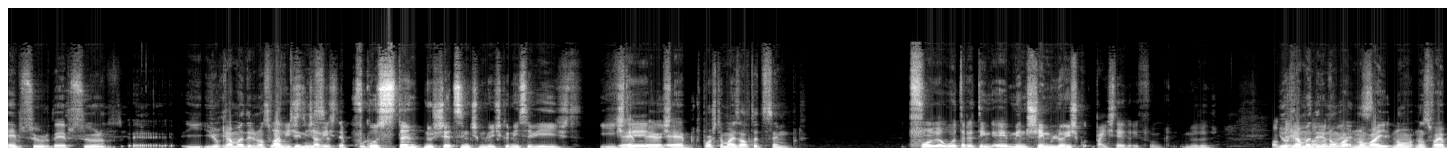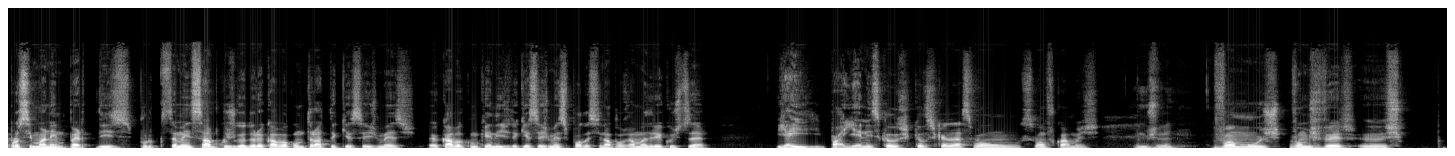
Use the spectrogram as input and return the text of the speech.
É absurdo, é absurdo. É... E, e, o Real Madrid não se vai meter nisso. É por... Ficou-se tanto nos 700 milhões que eu nem sabia isto. isto é, é, isto... é, a proposta mais alta de sempre. Foi, a outra tem, é menos 100 milhões. Pá, isto é. Meu Deus. Okay, e o Real Madrid não vai, não, vai, não, não se vai aproximar nem perto disso, porque também sabe que o jogador acaba o contrato daqui a seis meses. Acaba, como quem diz, daqui a seis meses pode assinar pelo Real Madrid a custo zero. E aí, pá, e é nisso que eles, que eles se calhar se vão, se vão focar. Mas vamos ver. Vamos, vamos ver. Uh,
